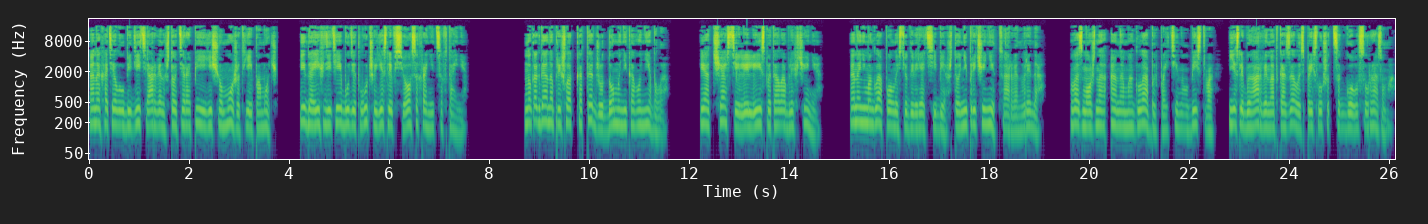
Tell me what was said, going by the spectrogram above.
Она хотела убедить Арвин, что терапия еще может ей помочь, и для их детей будет лучше, если все сохранится в тайне. Но когда она пришла к коттеджу, дома никого не было. И отчасти Лили испытала облегчение. Она не могла полностью доверять себе, что не причинит Арвин вреда. Возможно, она могла бы пойти на убийство, если бы Арвин отказалась прислушаться к голосу разума.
